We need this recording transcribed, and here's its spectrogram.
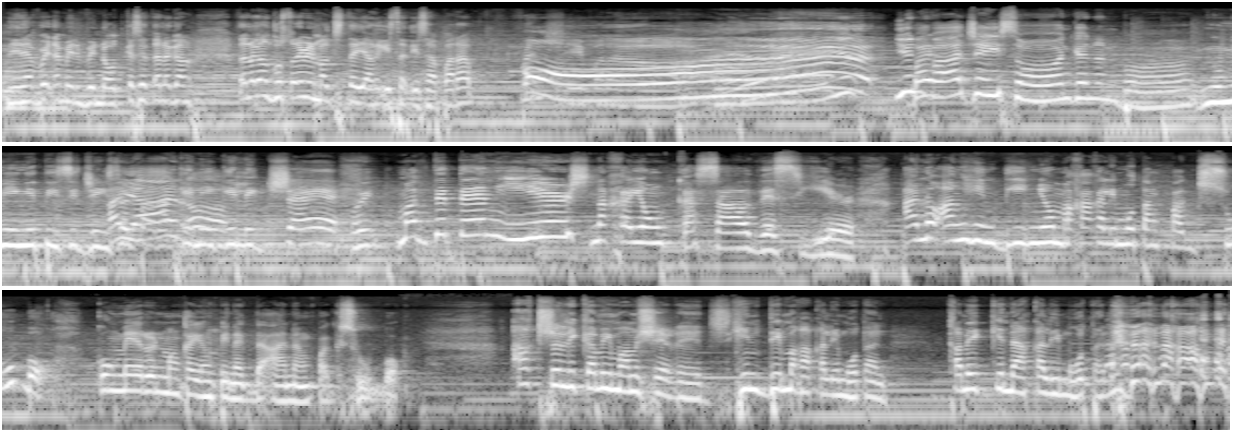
Ni never namin binote kasi talagang, talagang gusto namin magstay ang isa't isa para friendship. Para, Yun ba, Jason? Ganun ba? Ngumingiti si Jason Ayan, parang kinikilig siya eh. Uy. Magte 10 years na kayong kasal this year. Ano ang hindi nyo makakalimutang pagsubok kung meron man kayong pinagdaan ng pagsubok? Actually, kami, Ma'am Sherej, hindi makakalimutan. Kami kinakalimutan namin.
